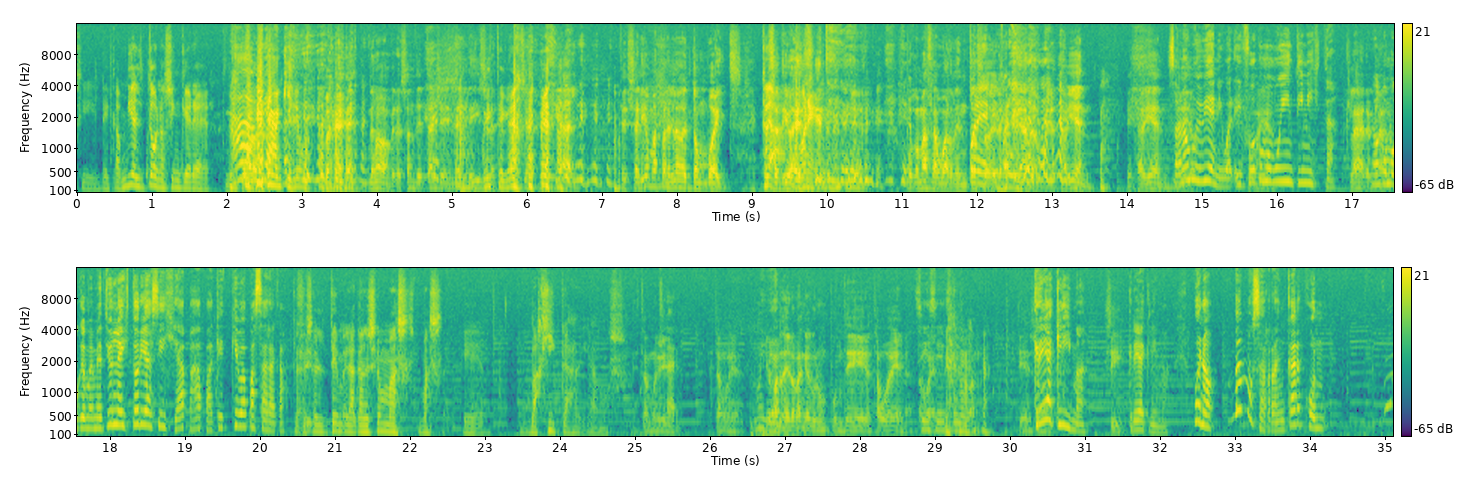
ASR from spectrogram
Sí, le cambié el tono sin querer. No Ah. No pero son detalles. Le, le hizo una Viste que- versión especial. Te salió más para el lado de Tom Waits. Claro, Eso te iba a decir. ponele. Un poco más aguardentoso Ponele, de los ponele. lados, pero está bien. Está bien. Sonó digo. muy bien igual. Y fue Muy como bien. muy intimista. Claro, ¿no? claro. Como que me metió en la historia así y dije, apa, apa, ¿qué, qué va a pasar acá? Claro, Sí. Es el tema, la canción más, más eh, bajita, digamos. Está muy bien. Claro. Está muy bien. Muy y aparte bien. lo arranca con un puntero. Está bueno. Está Sí, sí, Crea clima, Sí. crea clima. Bueno, vamos a arrancar con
